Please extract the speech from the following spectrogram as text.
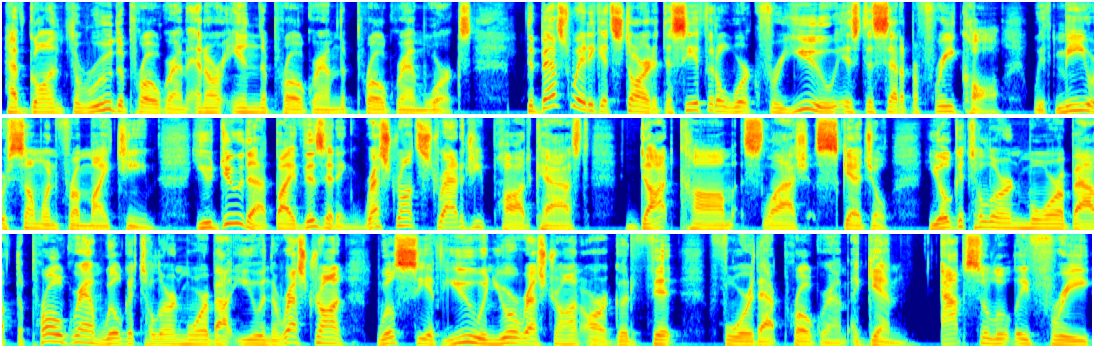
have gone through the program and are in the program. The program works. The best way to get started to see if it'll work for you is to set up a free call with me or someone from my team. You do that by visiting restaurantstrategypodcast.com slash schedule. You'll get to learn more about the program. We'll get to learn more about you in the restaurant. We'll see if you and your restaurant are a good fit for that program. Again, absolutely free.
